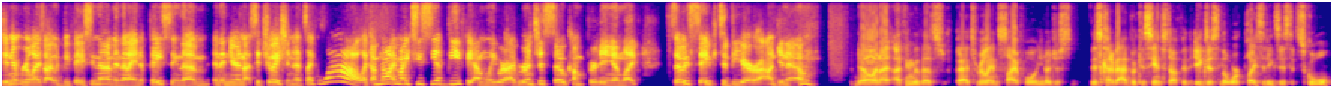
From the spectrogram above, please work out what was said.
didn't realize I would be facing them and then I end up facing them. And then you're in that situation. It's like, wow, like I'm not in my TCFV family where everyone's just so comforting and like so safe to be around, you know? No, and I, I think that that's that's really insightful. You know, just this kind of advocacy and stuff. It exists in the workplace. It exists at school.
